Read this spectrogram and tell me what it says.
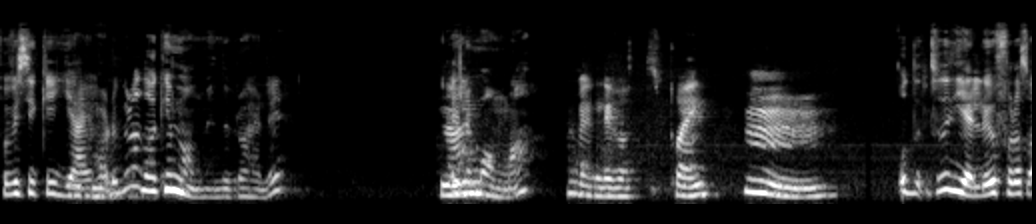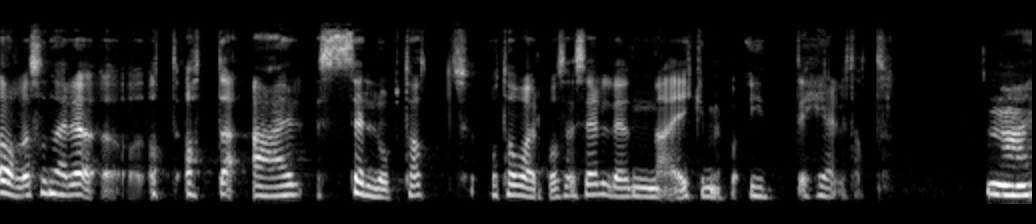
For hvis ikke jeg har det bra, da har ikke mannen min det bra heller. Eller mamma. Veldig godt poeng. Hmm. Og det, så det gjelder jo for oss alle sånn der, at, at det er selvopptatt å ta vare på seg selv, den er jeg ikke med på i det hele tatt. Nei.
